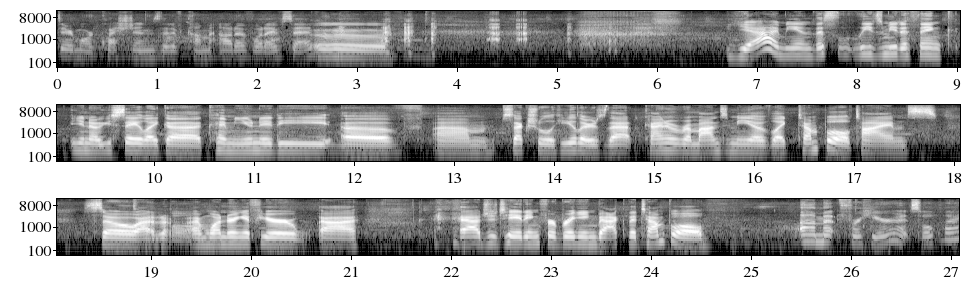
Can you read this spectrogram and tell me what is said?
There are more questions that have come out of what I've said. Ooh. yeah, I mean, this leads me to think, you know, you say like a community of um, sexual healers. That kind of reminds me of like temple times. So temple. I, am wondering if you're uh, agitating for bringing back the temple. Um, for here at Soul Play,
